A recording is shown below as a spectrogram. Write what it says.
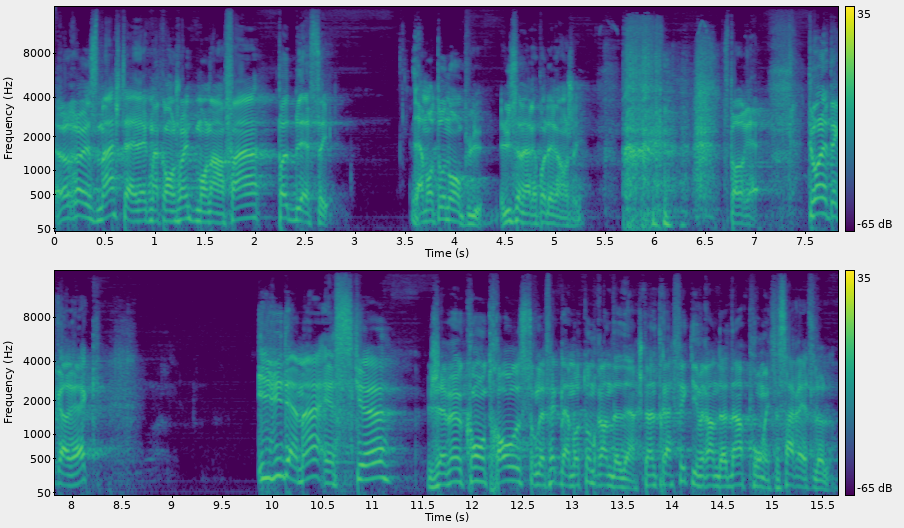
Heureusement, j'étais avec ma conjointe mon enfant, pas de blessé. La moto non plus. Lui, ça n'aurait pas dérangé. c'est pas vrai. Tout le monde était correct. Évidemment, est-ce que j'avais un contrôle sur le fait que la moto me rentre dedans? Je dans le trafic, il me rentre dedans, point. Ça s'arrête là. là.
